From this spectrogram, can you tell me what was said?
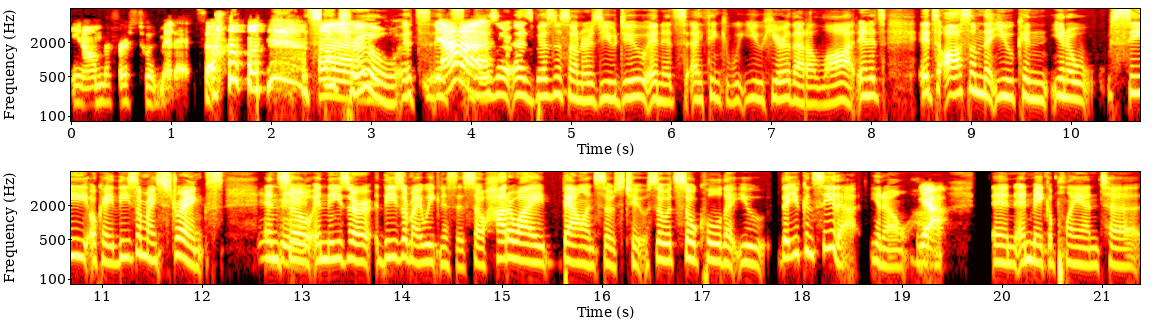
you know, I'm the first to admit it. So it's so um, true. It's, yeah. It's, are, as business owners, you do. And it's, I think you hear that a lot. And it's, it's awesome that you can, you know, see, okay, these are my strengths. Mm-hmm. And so, mm-hmm. and these are, these are my weaknesses. So how do I balance those two? So it's so cool that you, that you can see that, you know? Yeah. And and make a plan to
